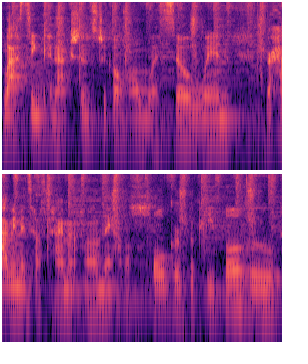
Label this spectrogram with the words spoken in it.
Lasting connections to go home with. So when they're having a tough time at home, they have a whole group of people who,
